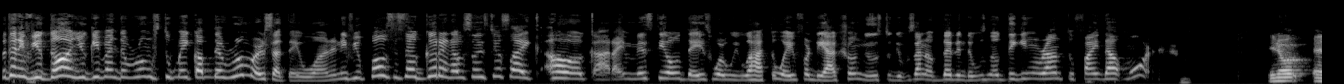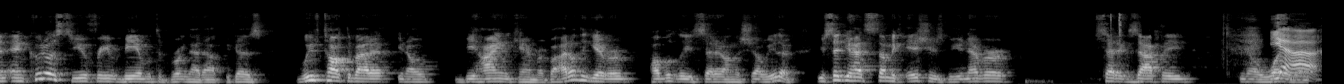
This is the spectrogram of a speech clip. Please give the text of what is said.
But then if you don't, you give them the rooms to make up the rumors that they want. And if you post it's not good enough. So it's just like, oh god, I miss the old days where we would have to wait for the actual news to give us an update and there was no digging around to find out more you know, and and kudos to you for even being able to bring that up because we've talked about it, you know, behind the camera, but I don't think you ever publicly said it on the show either. You said you had stomach issues, but you never said exactly you know what yeah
